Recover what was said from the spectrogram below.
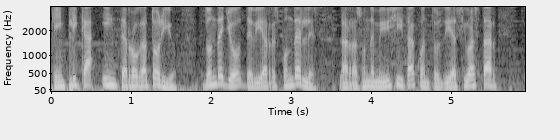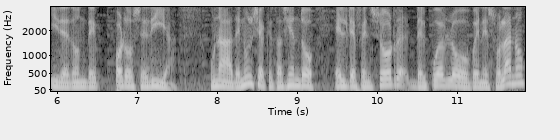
que implica interrogatorio, donde yo debía responderles la razón de mi visita, cuántos días iba a estar y de dónde procedía una denuncia que está haciendo el defensor del pueblo venezolano,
